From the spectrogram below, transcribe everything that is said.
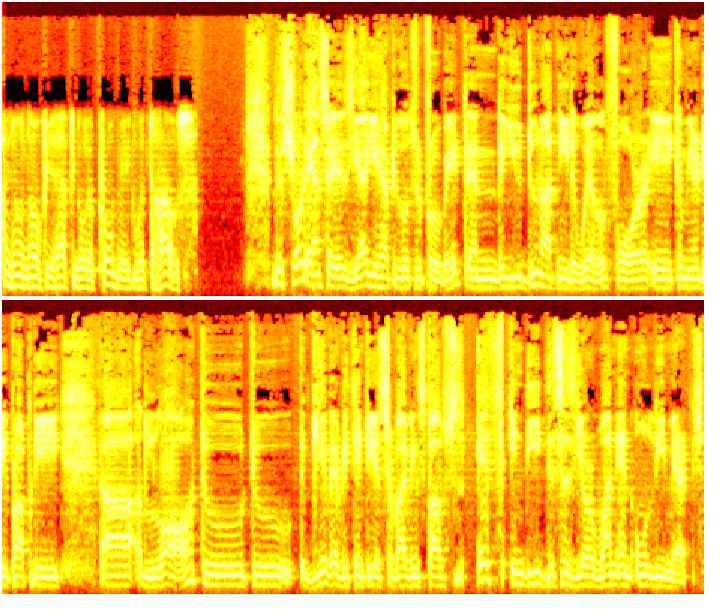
I don't know if you have to go to probate with the house. The short answer is yeah, you have to go through probate, and you do not need a will for a community property uh, law to to give everything to your surviving spouse. If indeed this is your one and only marriage,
